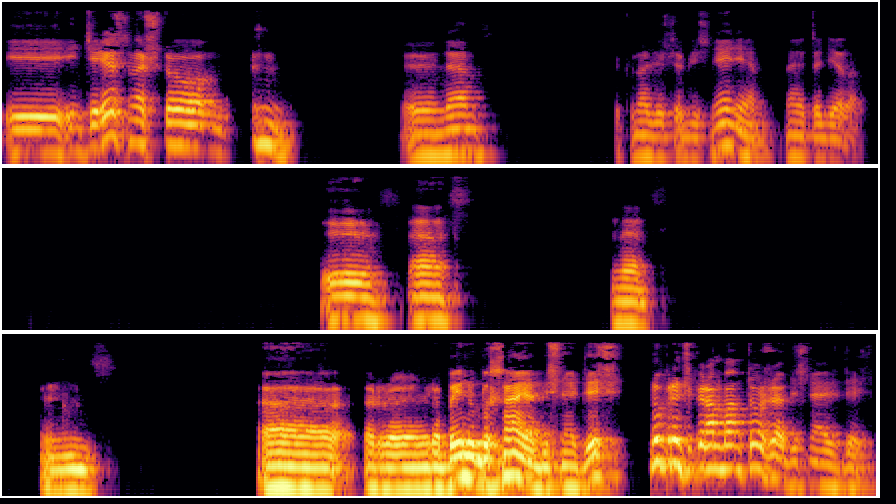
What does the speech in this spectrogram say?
И интересно, что да, как у нас здесь объяснение на это дело. Э, а, да. Э, Рабейну Бахай объясняет здесь. Ну, в принципе, Рамбан тоже объясняет здесь.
